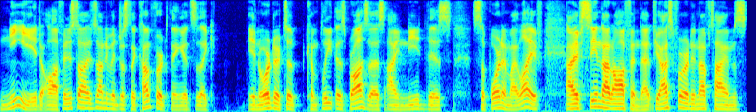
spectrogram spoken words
need often it's not it's not even just the comfort thing it's like in order to complete this process i need this support in my life i've seen that often that if you ask for it enough times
